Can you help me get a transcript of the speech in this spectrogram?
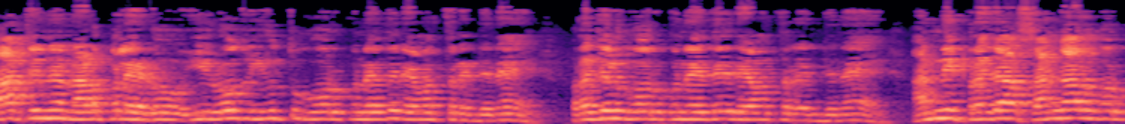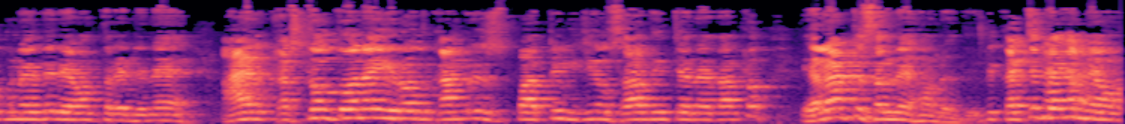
పార్టీని నడపలేడు. ఈ రోజు యూత్ కోరుకునేది రేవంత్ రెడ్డినే ప్రజలు కోరుకునేది రేవంత్ రెడ్డినే అన్ని ప్రజా సంఘాలు కోరుకునేది రేవంత్ రెడ్డినే. ఆయన కష్టంతోనే ఈ రోజు కాంగ్రెస్ పార్టీ విజయం సాధించనే దాంట్లో ఎలాంటి సందేహం లేదు. ఇది ఖచ్చితంగా మేము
